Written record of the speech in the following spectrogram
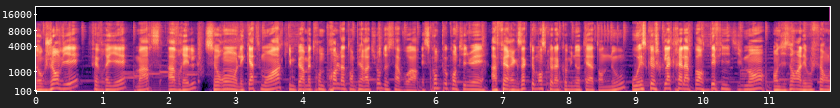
Donc janvier, février, mars, avril seront les 4 mois qui me permettront de prendre la température, de savoir est-ce qu'on peut continuer à faire exactement ce que la communauté attend de nous ou est-ce que je claquerai la porte définitivement en disant allez vous faire en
